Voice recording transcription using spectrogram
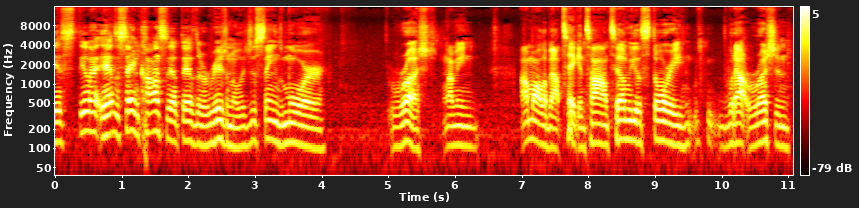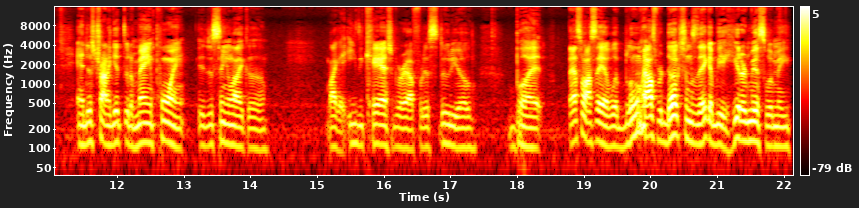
it still it has the same concept as the original. It just seems more rushed. I mean, I'm all about taking time. Tell me a story without rushing and just trying to get through the main point. It just seemed like a like an easy cash grab for this studio. But that's why I said with Blumhouse Productions, they could be a hit or miss with me.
